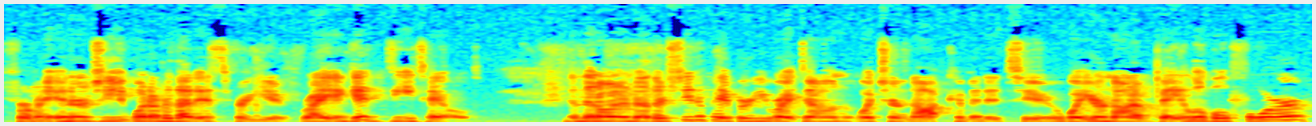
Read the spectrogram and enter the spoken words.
for my energy, whatever that is for you, right? And get detailed. And then on another sheet of paper, you write down what you're not committed to, what you're not available for,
